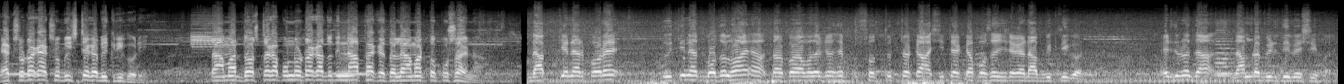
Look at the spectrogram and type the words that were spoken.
একশো টাকা একশো বিশ টাকা বিক্রি করি। তা আমার দশ টাকা, পনেরো টাকা যদি না থাকে, তাহলে আমার তো পোষায় না। ডাব কেনার পরে দুই, তিন হাত বদল হয়, তারপর আমাদের কাছে সত্তর টাকা, আশি টাকা, পঁচাশি টাকা ডাব বিক্রি করে। এর জন্য দামটা বৃদ্ধি বেশি হয়।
